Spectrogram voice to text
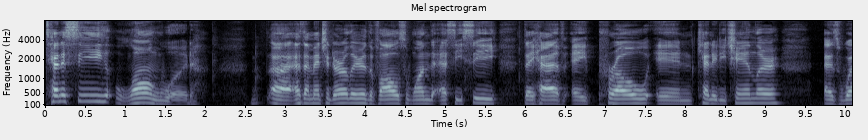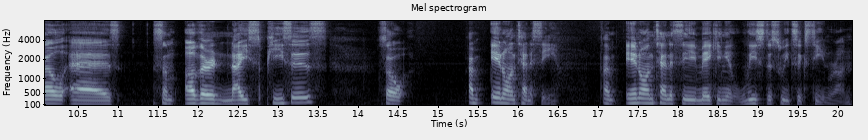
Tennessee Longwood. Uh, as I mentioned earlier, the Vols won the SEC. They have a pro in Kennedy Chandler, as well as some other nice pieces. So I'm in on Tennessee. I'm in on Tennessee making at least a Sweet 16 run.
